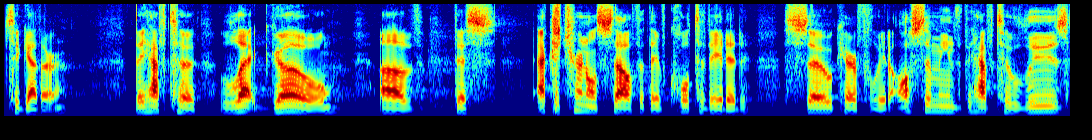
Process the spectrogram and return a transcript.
together. They have to let go of this external self that they've cultivated so carefully. It also means that they have to lose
